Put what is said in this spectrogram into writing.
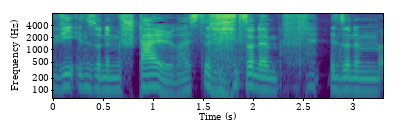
wie in so einem Stall, weißt du, wie in so einem, in so einem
